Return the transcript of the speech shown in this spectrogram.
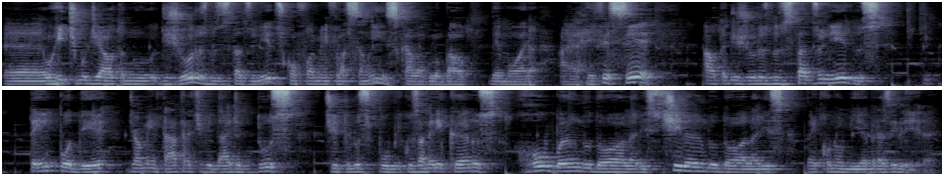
é, o ritmo de alta no, de juros nos Estados Unidos, conforme a inflação em escala global demora a arrefecer, alta de juros nos Estados Unidos, que tem poder de aumentar a atratividade dos títulos públicos americanos, roubando dólares, tirando dólares da economia brasileira.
